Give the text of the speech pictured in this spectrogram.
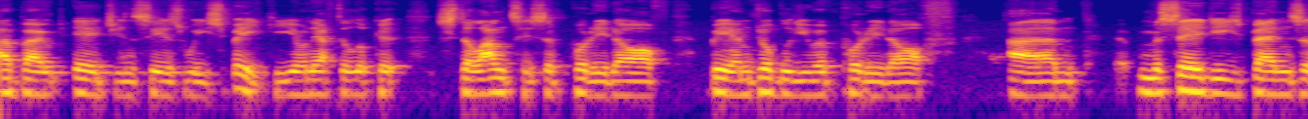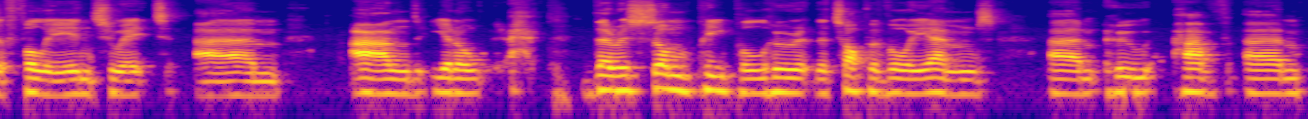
about agency as we speak. You only have to look at Stellantis have put it off, BMW have put it off, um, Mercedes Benz are fully into it. Um, and, you know, there are some people who are at the top of OEMs um, who have um,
